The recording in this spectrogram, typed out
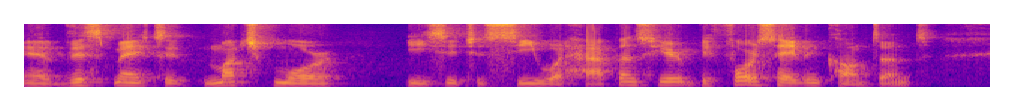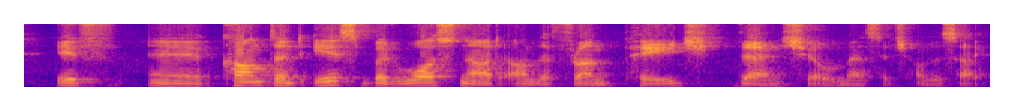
Uh, this makes it much more easy to see what happens here before saving content. If uh, content is but was not on the front page, then show message on the site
